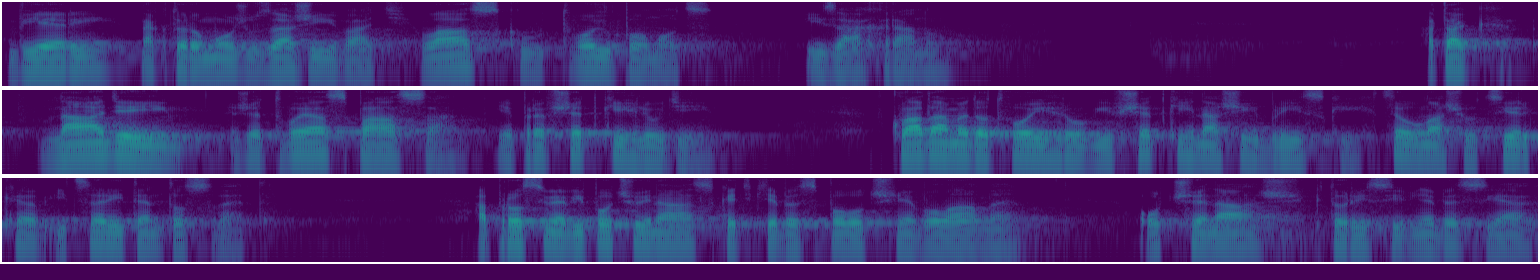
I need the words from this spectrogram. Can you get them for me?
viery, na ktorom môžu zažívať lásku, Tvoju pomoc i záchranu. A tak v nádeji, že Tvoja spása je pre všetkých ľudí, Vkladáme do Tvojich rúk i všetkých našich blízkych, celú našu církev i celý tento svet. A prosíme, vypočuj nás, keď k Tebe spoločne voláme. Otče náš, ktorý si v nebesiach,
